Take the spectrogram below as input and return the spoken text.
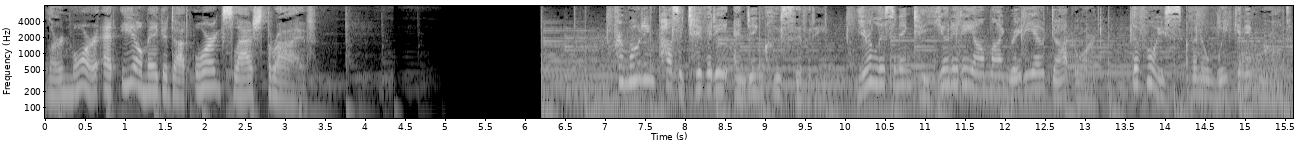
Learn more at eomega.org/thrive. Promoting positivity and inclusivity. You're listening to unityonlineradio.org, the voice of an awakening world.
